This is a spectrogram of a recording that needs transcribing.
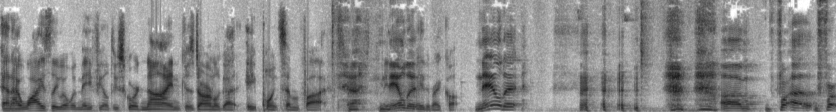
and I wisely went with Mayfield, who scored nine because Darnold got eight point seven five. Nailed it. Made the right call. Nailed it. um, for, uh, for,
